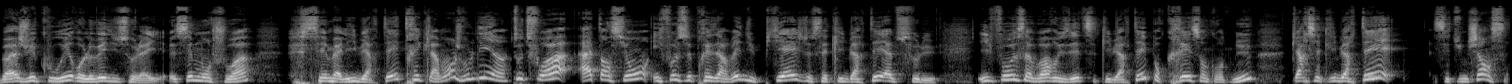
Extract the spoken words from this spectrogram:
bah je vais courir au lever du soleil. C'est mon choix, c'est ma liberté, très clairement, je vous le dis. Hein. Toutefois, attention, il faut se préserver du piège de cette liberté absolue. Il faut savoir user de cette liberté pour créer son contenu, car cette liberté, c'est une chance,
